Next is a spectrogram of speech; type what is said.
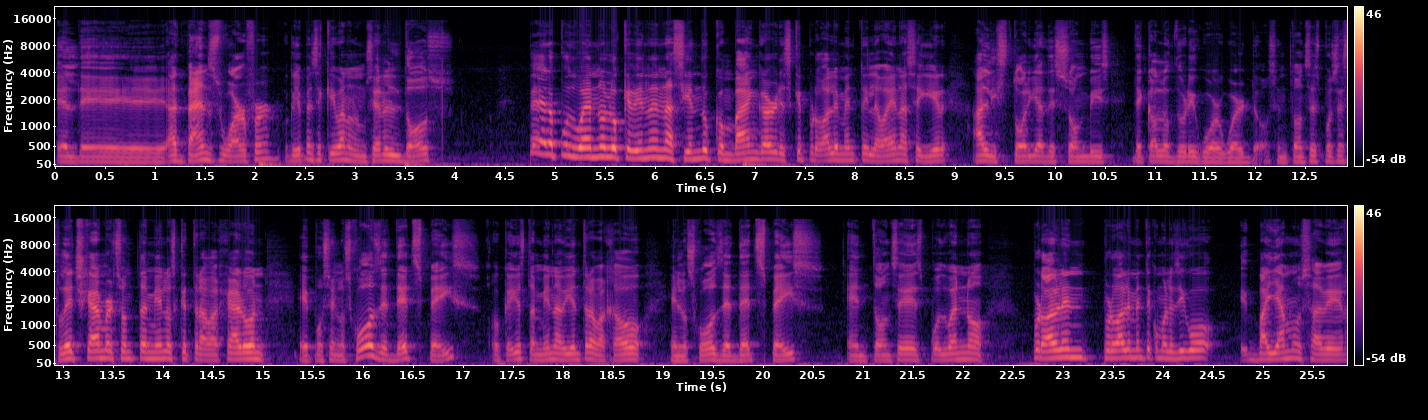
el de Advanced Warfare. Porque yo pensé que iban a anunciar el 2. Pero pues bueno, lo que vienen haciendo con Vanguard es que probablemente le vayan a seguir a la historia de zombies de Call of Duty World War 2. Entonces, pues Sledgehammer son también los que trabajaron eh, pues en los juegos de Dead Space. Ok, ellos también habían trabajado en los juegos de Dead Space. Entonces, pues bueno, probablemente como les digo, eh, vayamos a ver,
